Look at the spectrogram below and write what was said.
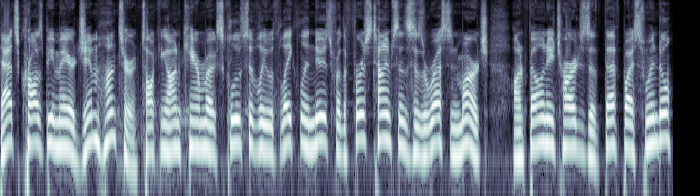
That's Crosby Mayor Jim Hunter talking on camera exclusively with Lakeland News for the first time since his arrest in March on felony charges of theft by swindle,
